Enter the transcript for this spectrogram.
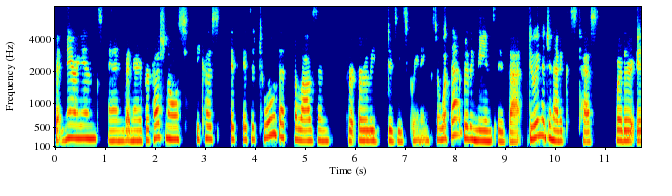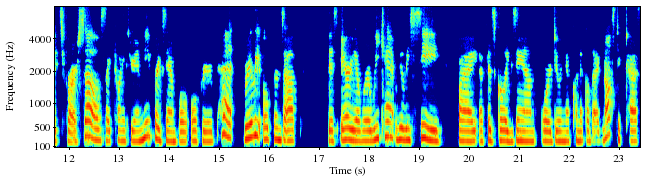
veterinarians and veterinary professionals because it, it's a tool that allows them for early disease screening. So what that really means is that doing a genetics test whether it's for ourselves, like 23andMe, for example, or for your pet, really opens up this area where we can't really see by a physical exam or doing a clinical diagnostic test.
